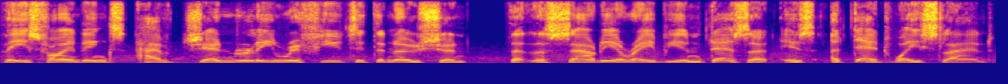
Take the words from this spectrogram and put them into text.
These findings have generally refuted the notion that the Saudi Arabian desert is a dead wasteland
